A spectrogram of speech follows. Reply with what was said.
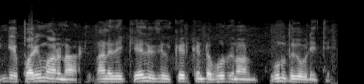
இங்கே பரிமாறினார்கள். நான் இதை கேள்விகள் கேட்கின்ற போது நான் கூர்ந்து கவனித்தேன்.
